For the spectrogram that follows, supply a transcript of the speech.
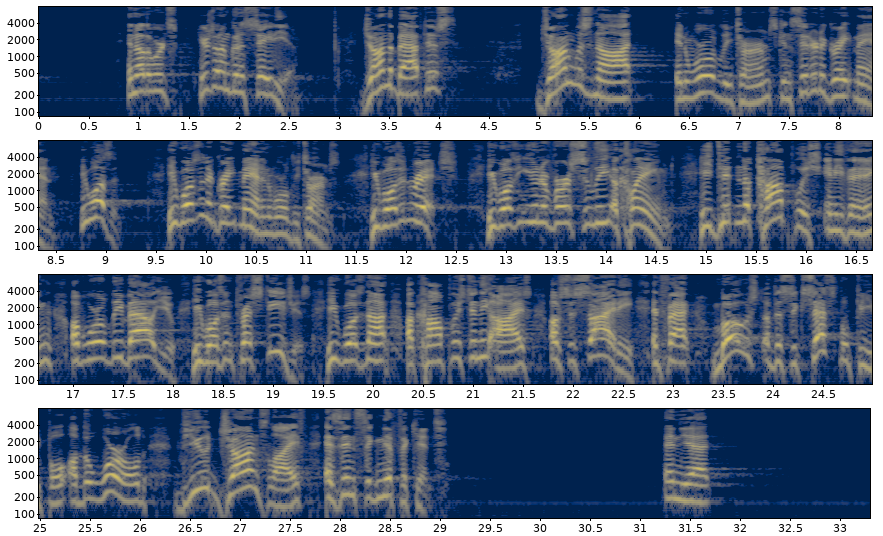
In other words, here's what I'm going to say to you. John the Baptist, John was not, in worldly terms, considered a great man. He wasn't. He wasn't a great man in worldly terms. He wasn't rich. He wasn't universally acclaimed. He didn't accomplish anything of worldly value. He wasn't prestigious. He was not accomplished in the eyes of society. In fact, most of the successful people of the world viewed John's life as insignificant. And yet,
